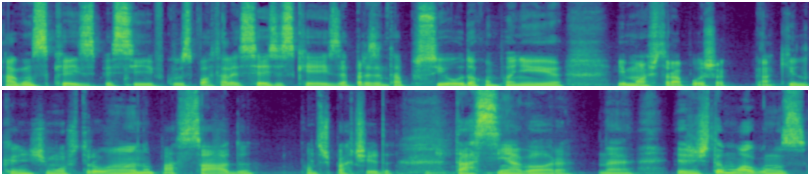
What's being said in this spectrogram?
alguns cases específicos, fortalecer esses cases, apresentar para o CEO da companhia e mostrar, poxa, aquilo que a gente mostrou ano passado, ponto de partida, tá assim agora, né? E a gente tomou alguns,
